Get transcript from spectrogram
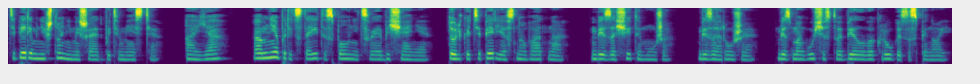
Теперь им ничто не мешает быть вместе. А я? А мне предстоит исполнить свои обещания. Только теперь я снова одна, без защиты мужа, без оружия, без могущества белого круга за спиной,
